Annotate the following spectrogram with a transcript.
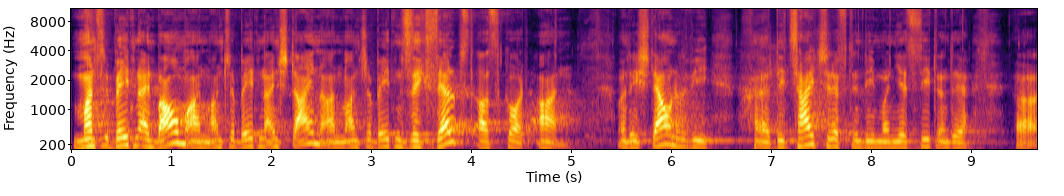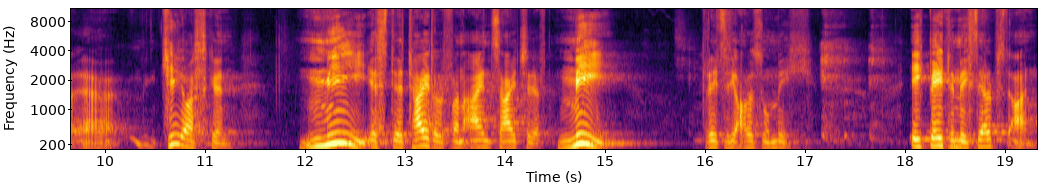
Manche beten einen Baum an, manche beten einen Stein an, manche beten sich selbst als Gott an. Und ich staune, wie äh, die Zeitschriften, die man jetzt sieht in der äh, äh, Kiosken, Me ist der Titel von einer Zeitschrift. Me dreht sich alles um mich. Ich bete mich selbst an.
